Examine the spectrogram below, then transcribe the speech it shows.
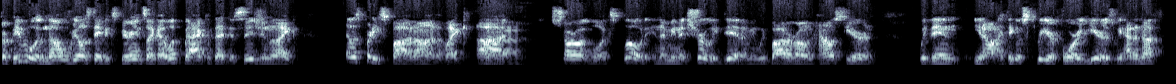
for people with no real estate experience, like I look back at that decision, like that was pretty spot on. Of like, uh, Yeah. Charlotte will explode, and I mean, it surely did. I mean, we bought our own house here, and within you know, I think it was three or four years, we had enough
